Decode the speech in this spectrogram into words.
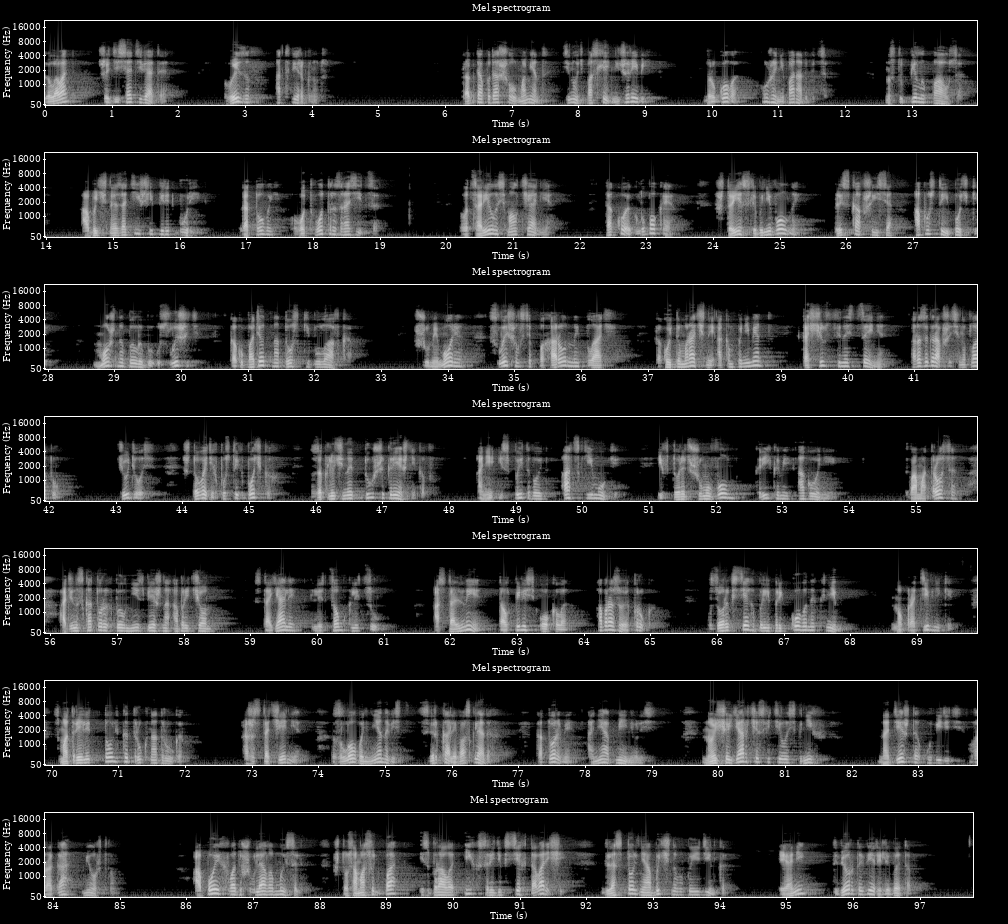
Глава 69. Вызов отвергнут. Когда подошел момент тянуть последний жребий, другого уже не понадобится. Наступила пауза. Обычное затишье перед бурей, готовой вот-вот разразиться. Воцарилось молчание, такое глубокое, что если бы не волны, плескавшиеся о пустые почки, можно было бы услышать, как упадет на доски булавка. В шуме моря слышался похоронный плач, какой-то мрачный аккомпанемент кощунственной сцене, разыгравшейся на плоту. Чудилось, что в этих пустых бочках заключены души грешников. Они испытывают адские муки и вторят шуму волн криками агонии. Два матроса, один из которых был неизбежно обречен, стояли лицом к лицу. Остальные толпились около, образуя круг. Взоры всех были прикованы к ним, но противники смотрели только друг на друга. Ожесточение, злоба, ненависть сверкали во взглядах, которыми они обменивались. Но еще ярче светилась в них надежда увидеть врага мертвым. Обоих воодушевляла мысль, что сама судьба избрала их среди всех товарищей для столь необычного поединка, и они твердо верили в это.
